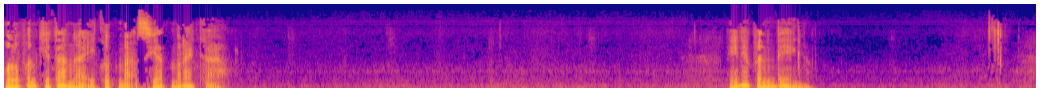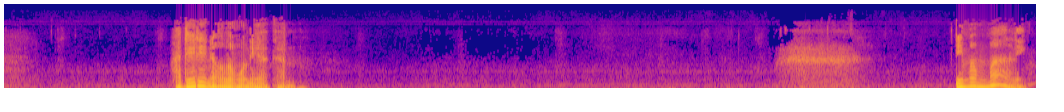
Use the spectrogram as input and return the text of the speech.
Walaupun kita nggak ikut maksiat mereka. Ini penting. Hadirin Allah muliakan. Imam Malik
